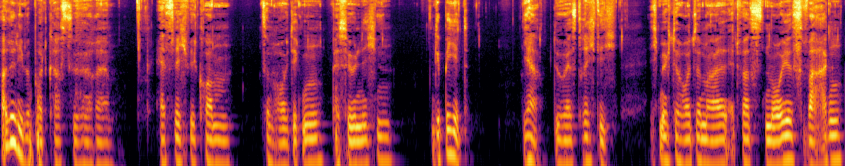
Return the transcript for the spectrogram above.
Hallo liebe Podcast-Zuhörer, herzlich willkommen zum heutigen persönlichen Gebet. Ja, du hörst richtig. Ich möchte heute mal etwas Neues wagen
